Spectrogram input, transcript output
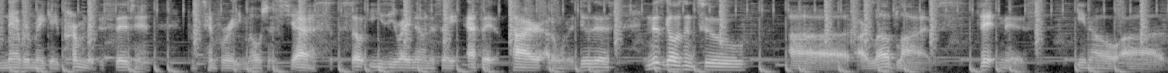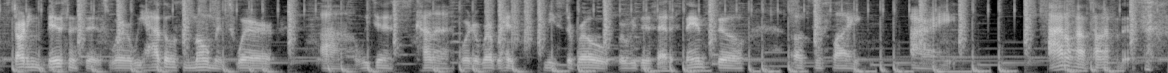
never make a permanent decision from temporary emotions. Yes, it's so easy right now to say, F it, I'm tired, I don't want to do this. And this goes into uh, our love lives, fitness, you know, uh, starting businesses where we had those moments where uh, we just kind of where the rubber hits meets the road, where we just had a standstill of just like, all right, I don't have time for this.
